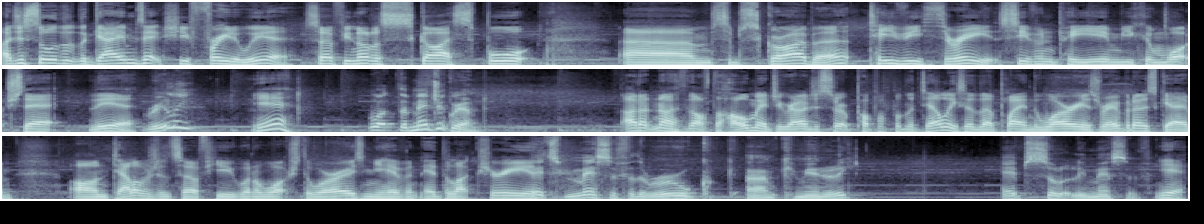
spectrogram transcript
I just saw that the game's actually free to air. So if you're not a Sky Sport um, subscriber, TV3 at 7 p.m. you can watch that there. Really? Yeah. What, the Magic Round? I don't know off the whole Magic Round. I just saw it pop up on the telly. So they're playing the Warriors Rabbitohs game on television. So if you want to watch the Warriors and you haven't had the luxury, It's massive for the rural um, community. Absolutely massive. yeah,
